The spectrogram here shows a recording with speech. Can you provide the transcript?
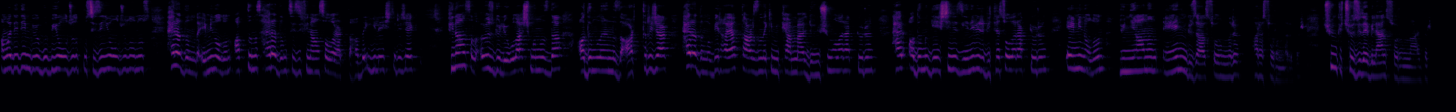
Ama dediğim gibi bu bir yolculuk, bu sizin yolculuğunuz. Her adımda emin olun attığınız her adım sizi finansal olarak daha da iyileştirecek Finansal özgürlüğe ulaşmanızda adımlarınızı arttıracak. Her adımı bir hayat tarzındaki mükemmel dönüşüm olarak görün. Her adımı geçtiğiniz yeni bir vites olarak görün. Emin olun dünyanın en güzel sorunları para sorunlarıdır. Çünkü çözülebilen sorunlardır.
